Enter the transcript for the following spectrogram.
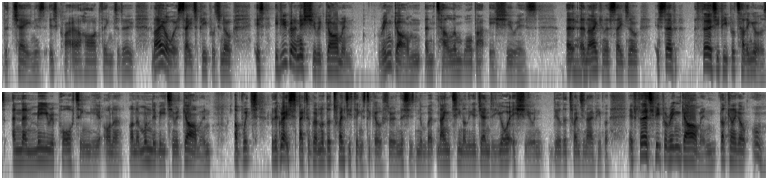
the chain is is quite a hard thing to do. And I always say to people, you know, is if you've got an issue with Garmin, ring Garmin and tell them what that issue is. Uh, And I kind of say, you know, instead of 30 people telling us and then me reporting it on a on a Monday meeting with Garmin, of which, with the greatest respect, I've got another 20 things to go through, and this is number 19 on the agenda, your issue, and the other 29 people. If 30 people ring Garmin, they'll kind of go, oh,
